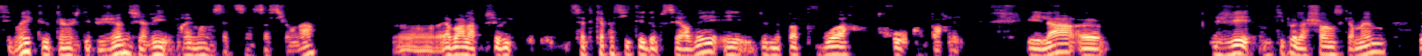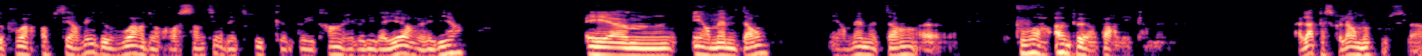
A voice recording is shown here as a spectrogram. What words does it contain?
c'est vrai que quand j'étais plus jeune, j'avais vraiment cette sensation-là, euh, avoir cette capacité d'observer et de ne pas pouvoir trop en parler. Et là, euh, j'ai un petit peu la chance quand même de pouvoir observer, de voir, de ressentir des trucs un peu étranges et venus d'ailleurs, j'allais dire. Et, euh, et en même temps, et en même temps, euh, pouvoir un peu en parler quand même. Là, parce que là, on me pousse, là.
